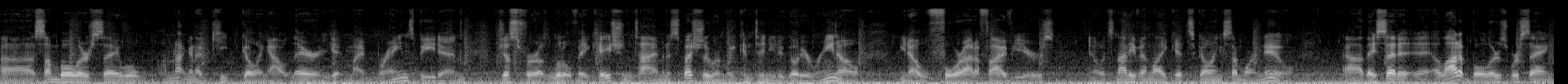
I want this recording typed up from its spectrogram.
Uh, some bowlers say, "Well, I'm not going to keep going out there and getting my brains beat in just for a little vacation time." And especially when we continue to go to Reno, you know, four out of five years, you know, it's not even like it's going somewhere new. Uh, they said it, a lot of bowlers were saying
